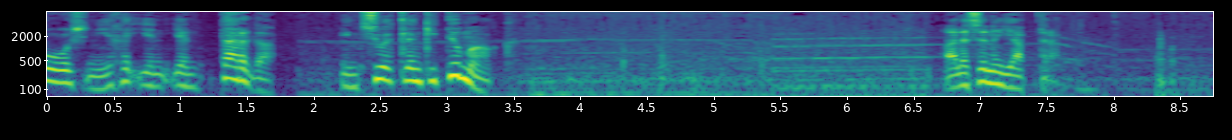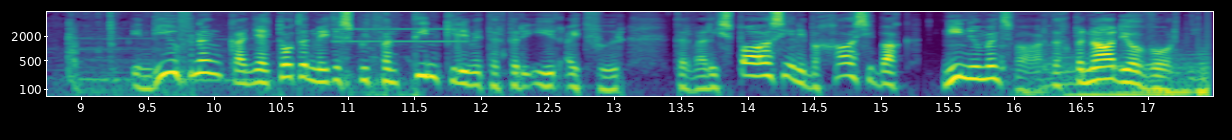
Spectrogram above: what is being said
Porsche 911 Targa en so klink die toemaak. Alles in 'n japtrap. In die oefening kan jy tot en met 'n spoed van 10 km/h uitvoer terwyl die spasie in die bagasiebak nie noemenswaardig benadeel word nie.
